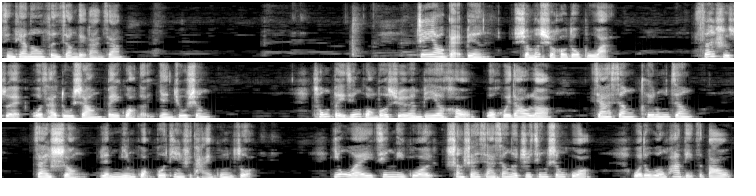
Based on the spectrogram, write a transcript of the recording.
今天呢，分享给大家。真要改变，什么时候都不晚。三十岁我才读上北广的研究生。从北京广播学院毕业后，我回到了家乡黑龙江，在省人民广播电视台工作。因为经历过上山下乡的知青生活，我的文化底子薄，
